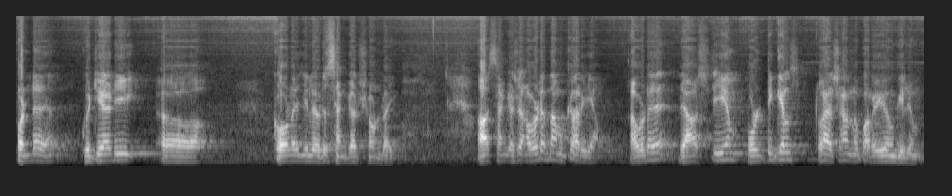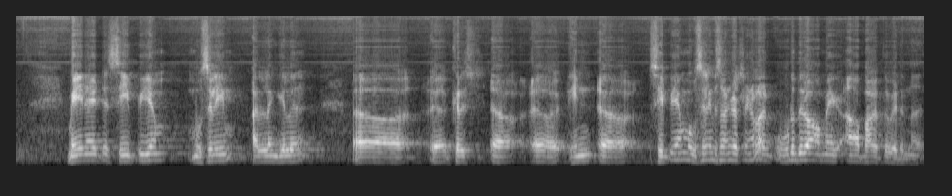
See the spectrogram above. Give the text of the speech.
പണ്ട് കുറ്റ്യാടി കോളേജിൽ ഒരു സംഘർഷം ഉണ്ടായി ആ സംഘർഷം അവിടെ നമുക്കറിയാം. അവിടെ രാഷ്ട്രീയം പൊളിറ്റിക്കൽ ക്ലാഷാണെന്ന് പറയുമെങ്കിലും മെയിനായിട്ട് സി പി എം മുസ്ലിം അല്ലെങ്കിൽ സി പി എം മുസ്ലിം സംഘർഷങ്ങളാണ് കൂടുതലും ആ ആ ഭാഗത്ത് വരുന്നത്.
